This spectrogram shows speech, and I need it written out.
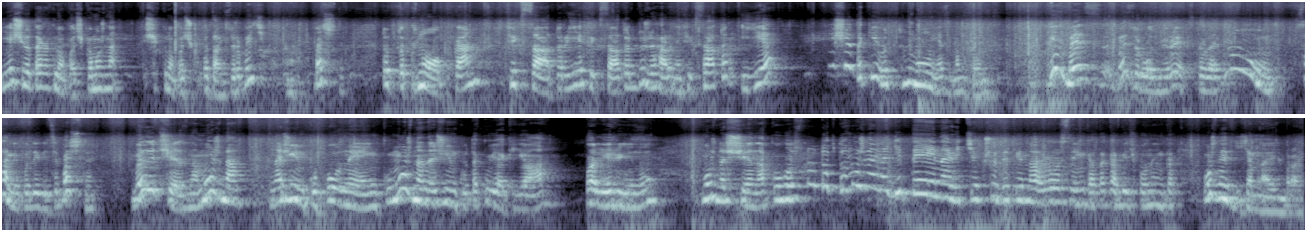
Є ще така кнопочка. Можна ще кнопочку отак зробити. Бачите? Тобто кнопка, фіксатор, є фіксатор, дуже гарний фіксатор. І є і ще такий от молния з бантом. Він без, без розміру, як сказати. Ну, самі подивіться, бачите? Величезна. Можна на жінку повненьку, можна на жінку таку, як я. балерину, можна ще на когось. Ну, тобто можна на дітей, навіть якщо дитина росленька, така більш повненька, можна дітям навіть брати.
